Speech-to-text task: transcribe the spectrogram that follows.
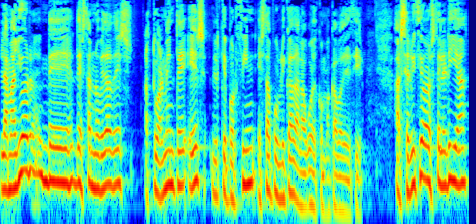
La mayor de, de, estas novedades actualmente es el que por fin está publicada la web, como acabo de decir. Al servicio de la hostelería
